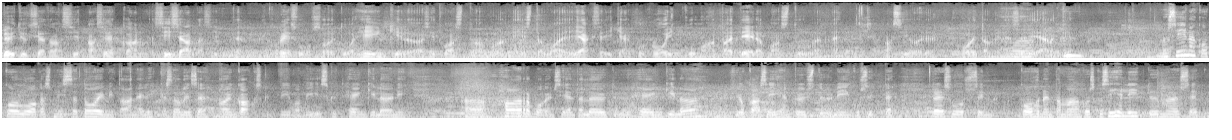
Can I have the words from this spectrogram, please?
löytyykö sieltä asiakkaan sisältä sitten niin kuin resurssoitua henkilöä sit vastaamaan niistä vai jääkö se ikään kuin roikkumaan tai teidän vastuullenne asioiden hoitaminen sen jälkeen? No siinä koko luokassa, missä toimitaan, eli se oli se noin 20-50 henkilöä, niin harvoin sieltä löytyy henkilöä, joka siihen pystyy niin kuin sitten resurssin kohdentamaan, koska siihen liittyy myös se, että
